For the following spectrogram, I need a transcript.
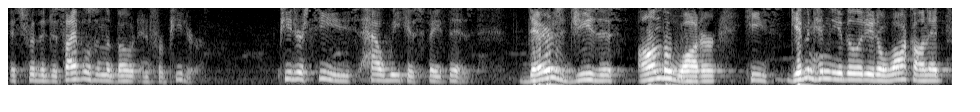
it's for the disciples in the boat and for Peter. Peter sees how weak his faith is. There's Jesus on the water. He's given him the ability to walk on it,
